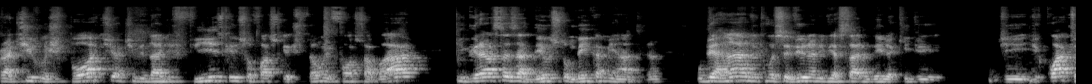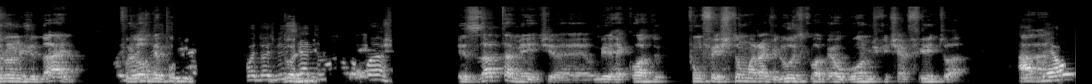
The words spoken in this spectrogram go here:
pratico esporte, atividade física, isso eu faço questão e forço a barra, e graças a Deus estão bem caminhados. Né? O Bernardo, que você viu no aniversário dele aqui de, de, de quatro anos de idade, foi, foi logo depois. Foi 2007, 2007. Exatamente, é, eu me recordo, foi um festão maravilhoso que o Abel Gomes, que tinha feito a. a... Abel,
